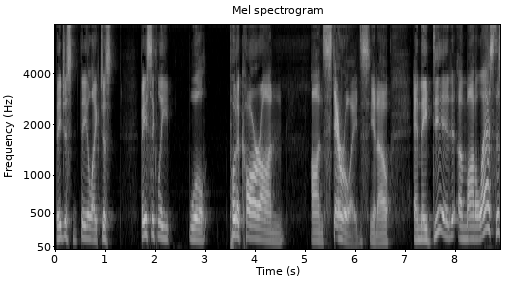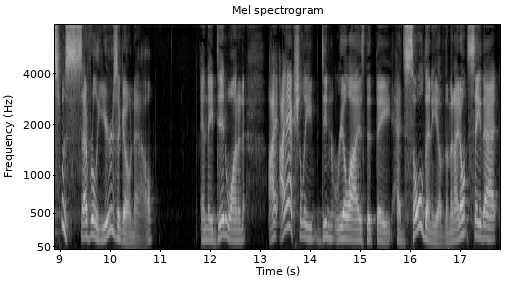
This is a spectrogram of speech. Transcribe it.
they just they like just basically will put a car on on steroids. You know, and they did a Model S. This was several years ago now, and they did one and. I, I actually didn't realize that they had sold any of them, and I don't say that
